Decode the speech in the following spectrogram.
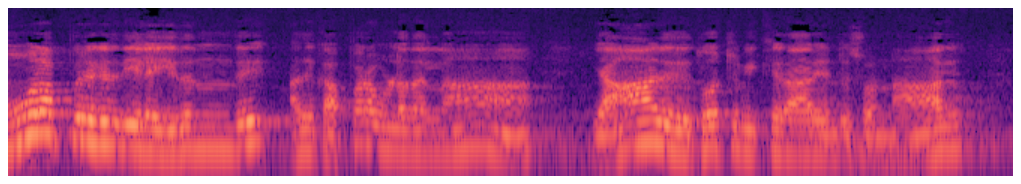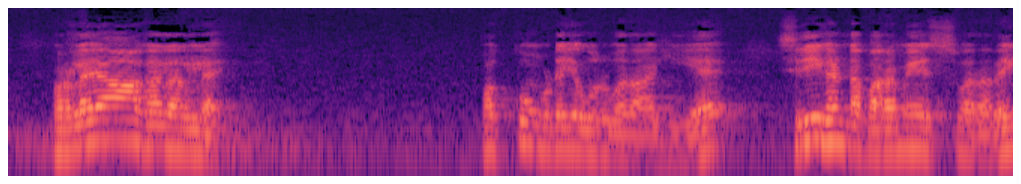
மூலப்பிரகிருதியில இருந்து அதுக்கப்புறம் உள்ளதெல்லாம் யாரு தோற்றுவிக்கிறார் என்று சொன்னால் பிரளயாகலல்ல பக்குவம் உடைய ஒருவராகிய ஸ்ரீகண்ட பரமேஸ்வரரை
